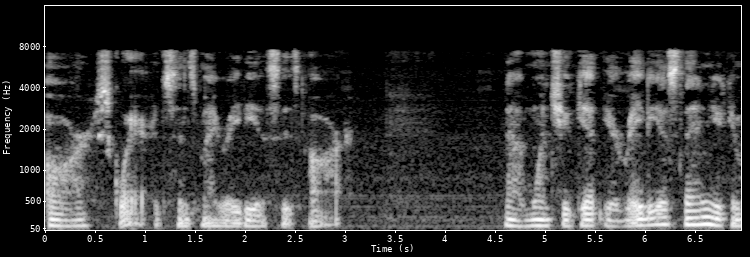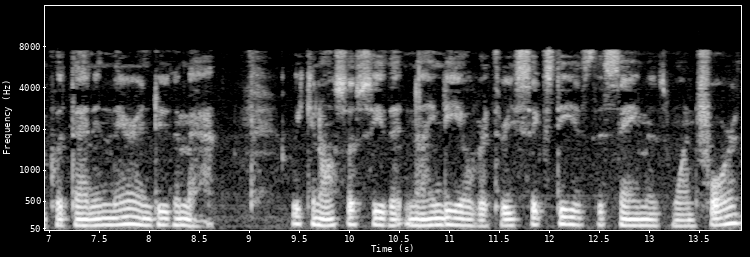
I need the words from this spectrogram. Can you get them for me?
r squared since my radius is r. Now once you get your radius then you can put that in there and do the math. We can also see that 90 over 360 is the same as 1 fourth.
